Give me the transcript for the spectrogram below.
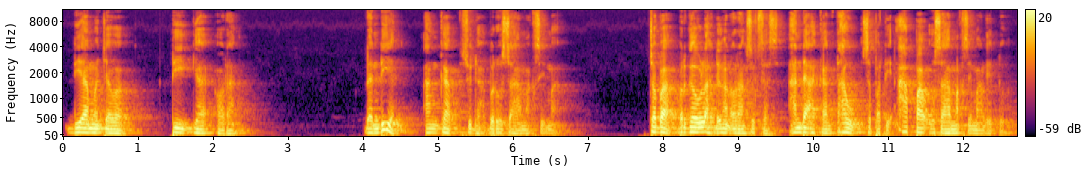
Dia menjawab, tiga orang. Dan dia anggap sudah berusaha maksimal. Coba bergaulah dengan orang sukses. Anda akan tahu seperti apa usaha maksimal itu.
